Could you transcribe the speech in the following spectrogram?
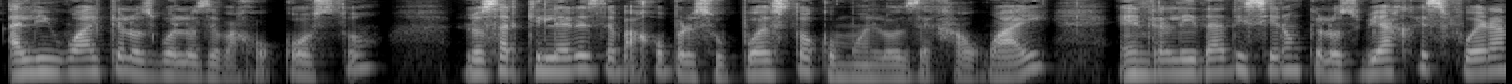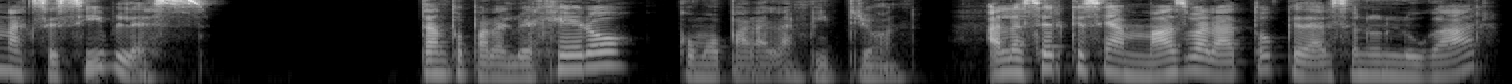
Al igual que los vuelos de bajo costo, los alquileres de bajo presupuesto como en los de Hawái en realidad hicieron que los viajes fueran accesibles tanto para el viajero como para el anfitrión, al hacer que sea más barato quedarse en un lugar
